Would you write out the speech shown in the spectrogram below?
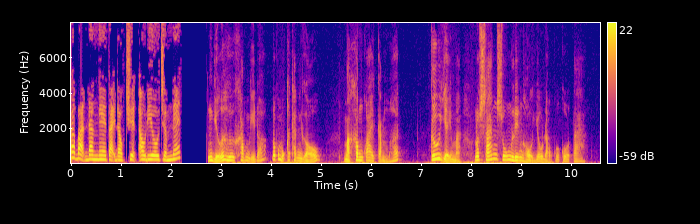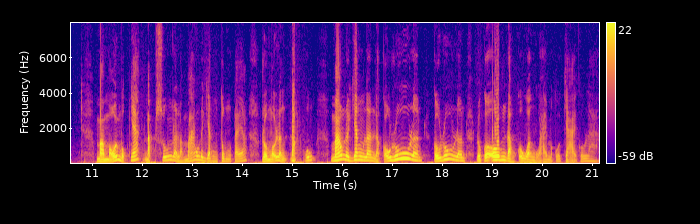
Các bạn đang nghe tại đọc truyện audio.net. Giữa hư không vậy đó, nó có một cái thanh gỗ mà không có ai cầm hết. Cứ vậy mà nó sáng xuống liên hồi vô đầu của cô ta. Mà mỗi một nhát đập xuống đó là máu nó văng tung té. Rồi mỗi lần đập xuống, máu nó văng lên là cổ rú lên, cổ rú lên. Rồi cổ ôm đầu, cổ quằn quại mà cổ chạy, cổ la.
